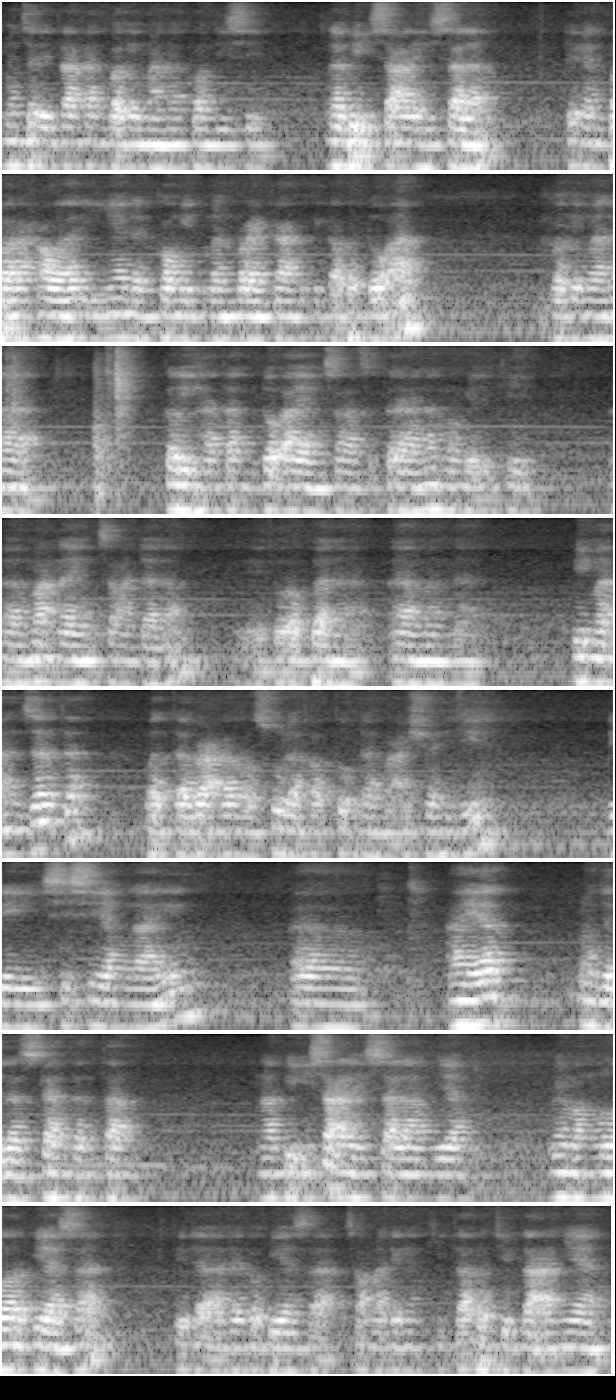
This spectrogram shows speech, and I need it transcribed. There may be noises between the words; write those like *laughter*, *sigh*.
menceritakan bagaimana kondisi Nabi Isa alaihissalam dengan para hawarinya dan komitmen mereka ketika berdoa. Bagaimana kelihatan doa yang sangat sederhana memiliki uh, makna yang sangat dalam yaitu Rabbana amanna bima anzalta wattaba'na rasulah faktubna ma'asyahidin. Di sisi yang lain uh, ayat menjelaskan tentang Nabi Isa alaihissalam yang memang luar biasa tidak ada kebiasaan sama dengan kita penciptaannya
